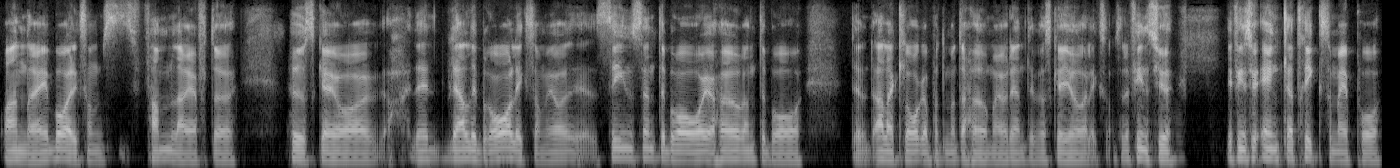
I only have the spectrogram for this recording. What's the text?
Och andra är bara liksom famlar efter hur ska jag, ah, det blir aldrig bra liksom. Jag syns inte bra, jag hör inte bra alla klagar på att de inte hör mig ordentligt, vad ska jag göra liksom? Så det finns ju, det finns ju enkla trick som är på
